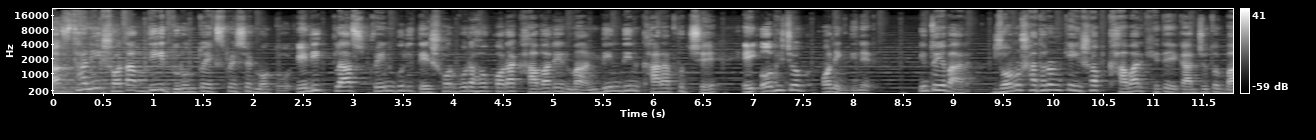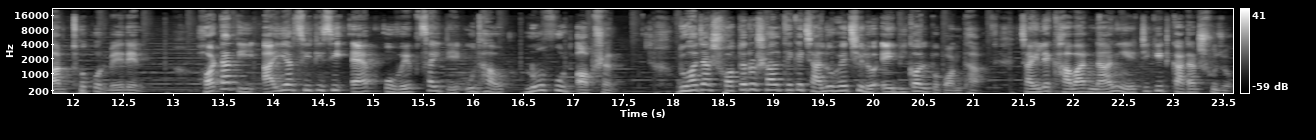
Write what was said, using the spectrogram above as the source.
রাজধানী শতাব্দী দুরন্ত এক্সপ্রেসের মতো এলিট ক্লাস ট্রেনগুলিতে সরবরাহ করা খাবারের মান দিন দিন খারাপ হচ্ছে, এই অভিযোগ অনেক দিনের। কিন্তু এবার জনসাধারণকে এইসব খাবার খেতে কার্যত বাধ্য করবে রেল। হঠাৎই আইআরসিটিসি অ্যাপ ও ওয়েবসাইটে উধাও নো ফুড অপশন। দু হাজার সতেরো সাল থেকে চালু হয়েছিল এই বিকল্প পন্থা। চাইলে খাবার না নিয়ে টিকিট কাটার সুযোগ।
